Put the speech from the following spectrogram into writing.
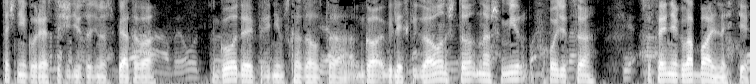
точнее говоря, с 1995 года, перед ним сказал-то Га, Вилейский Гаон, что наш мир входится в состояние глобальности.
